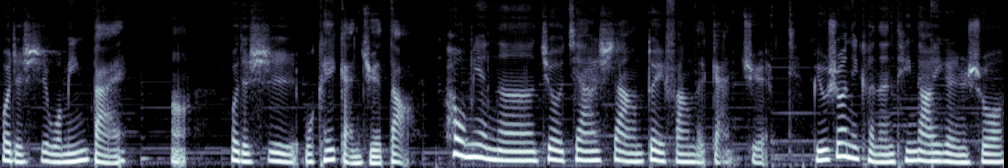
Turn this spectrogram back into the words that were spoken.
或者是我明白啊，或者是我可以感觉到。后面呢，就加上对方的感觉。比如说，你可能听到一个人说：“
